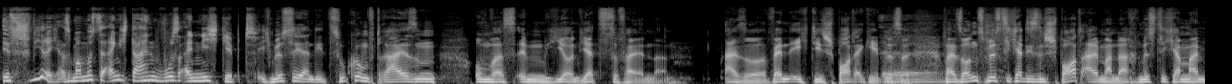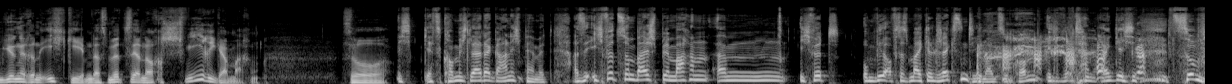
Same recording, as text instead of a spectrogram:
Ist schwierig. Also man müsste eigentlich dahin, wo es einen nicht gibt. ich müsste ja in die Zukunft reisen, um was im Hier und Jetzt zu verändern. Also, wenn ich die Sportergebnisse, weil sonst müsste ich ja diesen Sportalmanach, müsste ich ja meinem jüngeren Ich geben. Das würde es ja noch schwieriger machen. So, Ich, jetzt komme ich leider gar nicht mehr mit. Also ich würde zum Beispiel machen, ähm, ich würde, um wieder auf das Michael Jackson-Thema zu kommen, ich würde dann eigentlich zum,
